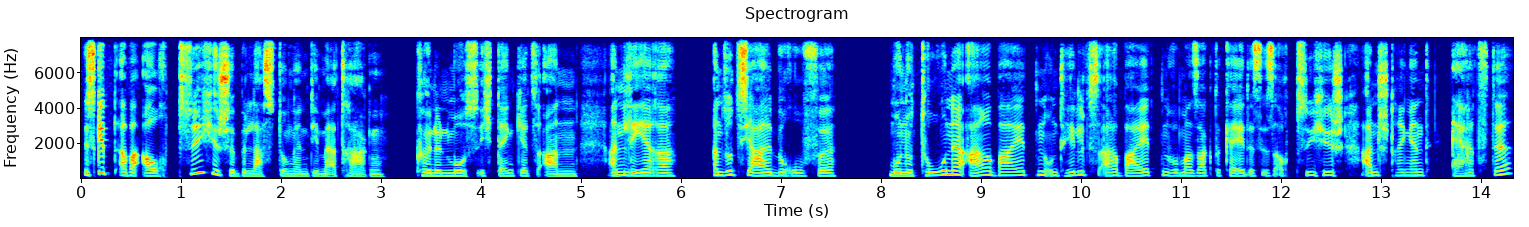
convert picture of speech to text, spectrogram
Es gibt aber auch psychische Belastungen, die man ertragen können muss. Ich denke jetzt an, an Lehrer, an Sozialberufe, monotone Arbeiten und Hilfsarbeiten, wo man sagt, okay, das ist auch psychisch anstrengend. Ärzte,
